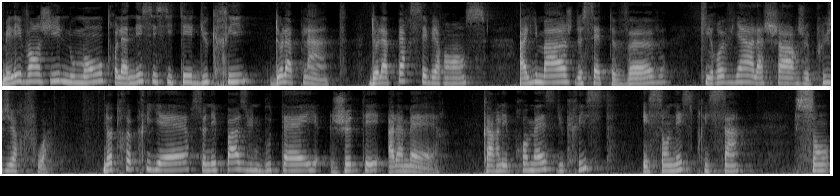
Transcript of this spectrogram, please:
Mais l'Évangile nous montre la nécessité du cri, de la plainte, de la persévérance, à l'image de cette veuve qui revient à la charge plusieurs fois. Notre prière, ce n'est pas une bouteille jetée à la mer, car les promesses du Christ et son Esprit Saint sont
